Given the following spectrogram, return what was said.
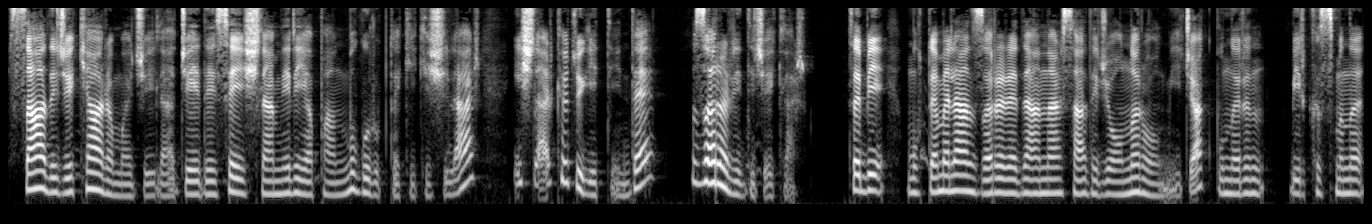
sadece kar amacıyla CDS işlemleri yapan bu gruptaki kişiler, işler kötü gittiğinde zarar edecekler. Tabi muhtemelen zarar edenler sadece onlar olmayacak. Bunların bir kısmını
